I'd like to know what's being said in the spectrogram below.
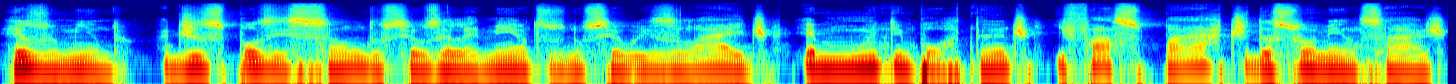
Resumindo, a disposição dos seus elementos no seu slide é muito importante e faz parte da sua mensagem.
